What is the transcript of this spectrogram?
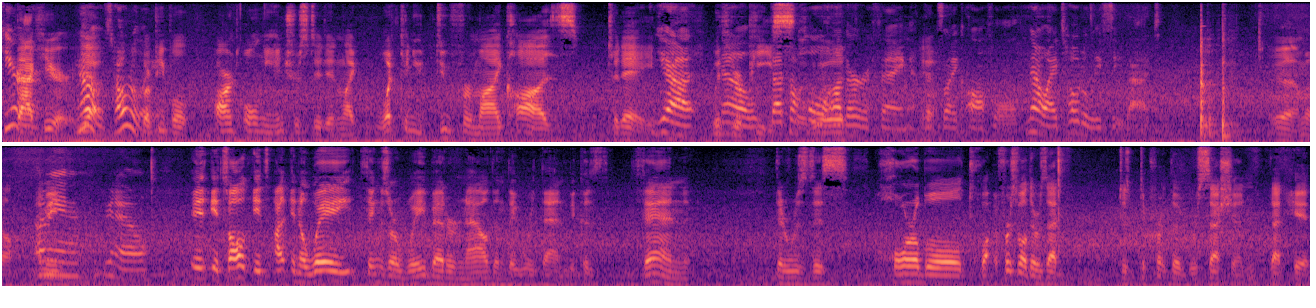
Here. back here. No, yeah. totally. Where people aren't only interested in like what can you do for my cause today. Yeah, with no, your piece. that's a Like, whole uh, other thing that's like awful. No, I totally see that. Yeah, well, I, mean, you know, it, it's all it's uh, in a way things are way better now than they were then because then there was this horrible. Tw- First of all, there was that just dep- the recession that hit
